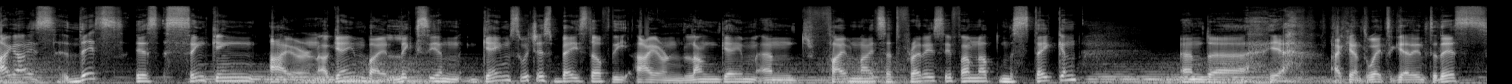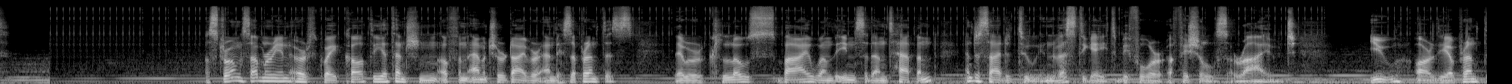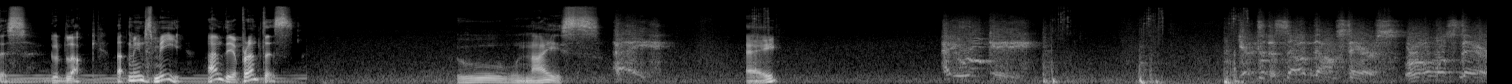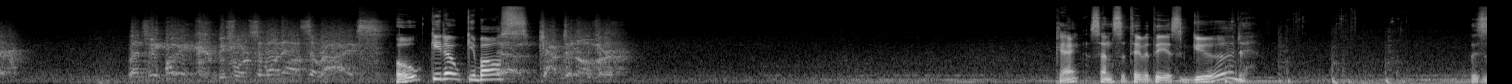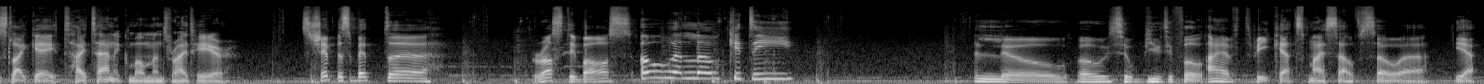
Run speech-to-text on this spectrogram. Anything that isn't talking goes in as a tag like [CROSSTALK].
Hi guys, this is Sinking Iron, a game by Lixian Games, which is based off the Iron Lung game and Five Nights at Freddy's, if I'm not mistaken. And uh, yeah, I can't wait to get into this. A strong submarine earthquake caught the attention of an amateur diver and his apprentice. They were close by when the incident happened and decided to investigate before officials arrived. You are the apprentice. Good luck. That means me. I'm the apprentice. Ooh, nice. Hey! Hey? Hey, rookie! Get to the sub downstairs. We're almost there. Let's be quick before someone else arrives. Okie dokie, boss. Uh, Captain over. Okay, sensitivity is good. This is like a Titanic moment right here. Ship is a bit uh, rusty, boss. Oh, hello, kitty. Hello. Oh, so beautiful. I have three cats myself, so uh, yeah.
